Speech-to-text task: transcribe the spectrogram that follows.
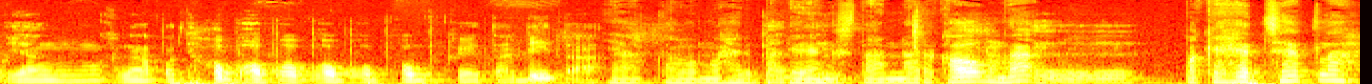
yang kenal pot hop hop hop hop hop hop kayak tadi tak Ya tolonglah dipakai yang standar. Kalau enggak Heeh. pakai headset lah.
